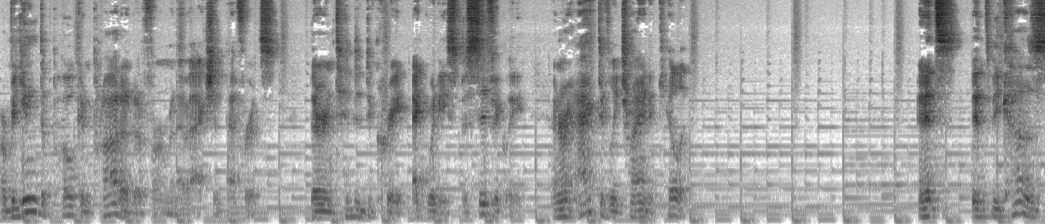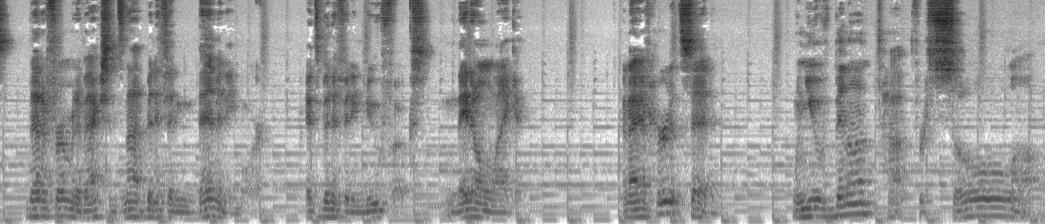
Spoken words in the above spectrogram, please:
are beginning to poke and prod at affirmative action efforts that are intended to create equity specifically and are actively trying to kill it. And it's it's because that affirmative action is not benefiting them anymore. It's benefiting new folks, and they don't like it. And I have heard it said, when you've been on top for so long,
